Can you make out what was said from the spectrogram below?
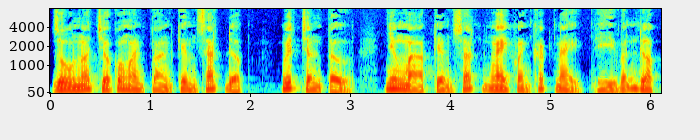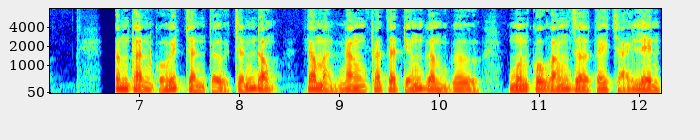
Dù nó chưa có hoàn toàn kiểm soát được huyết trần tử, nhưng mà kiểm soát ngay khoảnh khắc này thì vẫn được. Tâm thần của huyết trần tử chấn động, theo bản năng phát ra tiếng gầm gừ, muốn cố gắng giơ tay trái lên,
